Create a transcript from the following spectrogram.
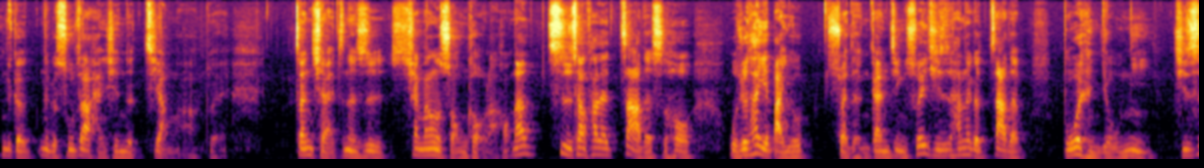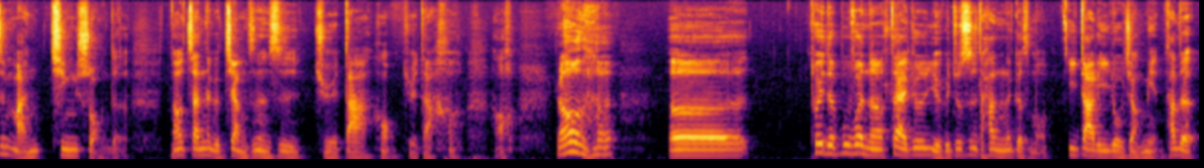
那个那个酥炸海鲜的酱啊，对，沾起来真的是相当的爽口了哈。那事实上它在炸的时候。我觉得它也把油甩得很干净，所以其实它那个炸的不会很油腻，其实是蛮清爽的。然后沾那个酱真的是绝搭，吼，绝搭，好。好，然后呢，呃，推的部分呢，再来就是有个就是它的那个什么意大利肉酱面，它的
